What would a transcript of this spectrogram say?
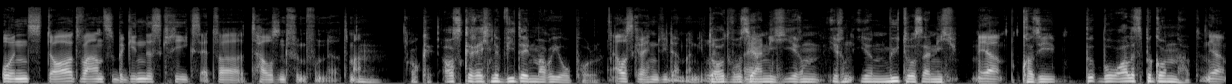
und dort waren zu Beginn des Kriegs etwa 1500 Mann. Okay, ausgerechnet wieder in Mariupol. Ausgerechnet wieder in Mariupol. Dort, wo sie ja. eigentlich ihren, ihren, ihren Mythos eigentlich ja. quasi, wo alles begonnen hat. Ja.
